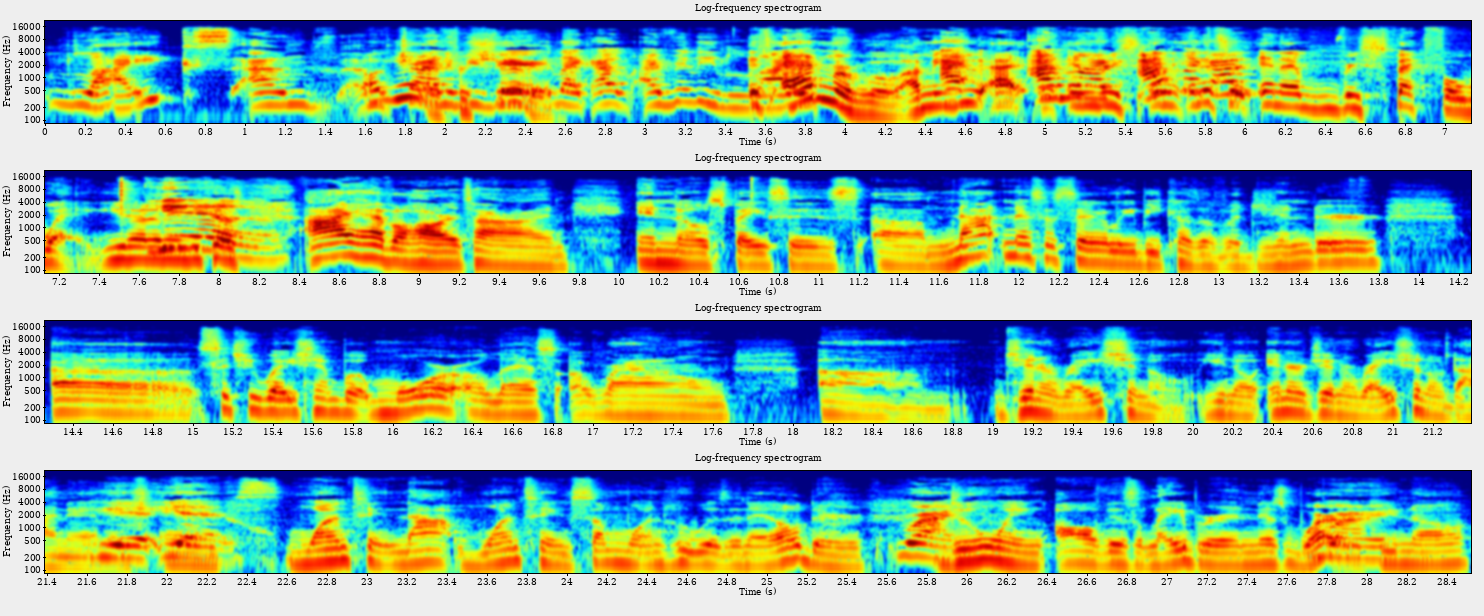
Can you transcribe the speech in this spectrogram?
likes i'm, I'm Oh, yeah, trying to be sure. very like i, I really like. It's admirable. I mean, I- you, I, I'm in, like- and- like, it's in a respectful way. You know what I mean? Because I have a hard time in those spaces, um, not necessarily because of a gender uh, situation, but more or less around um generational you know intergenerational dynamics Yeah, and yes. wanting not wanting someone who is an elder Right. doing all this labor and this work Right, you know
